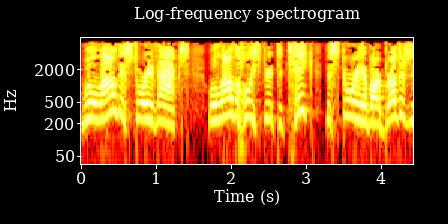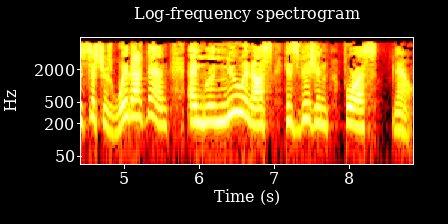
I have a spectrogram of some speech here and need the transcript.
we'll allow this story of Acts, we'll allow the Holy Spirit to take the story of our brothers and sisters way back then and renew in us His vision for us now.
